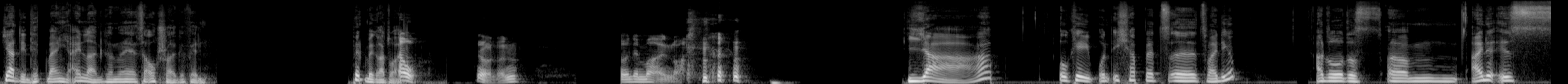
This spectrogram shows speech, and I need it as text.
Ja, den hätten wir eigentlich einladen können, der ist auch Schalke-Fan. Wird mir gerade so Oh. Ja, dann soll den mal einladen. ja. Okay, und ich habe jetzt äh, zwei Dinge. Also das ähm, eine ist,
